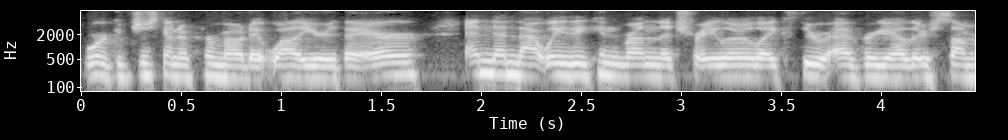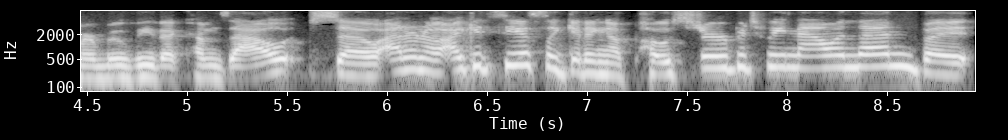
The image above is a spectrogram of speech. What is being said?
we're just going to promote it while you're there and then that way they can run the trailer like through every other summer movie that comes out. So I don't know. I could see us like getting a poster between now and then, but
